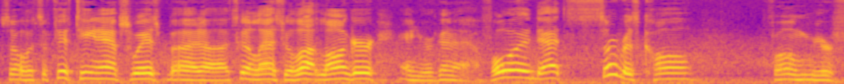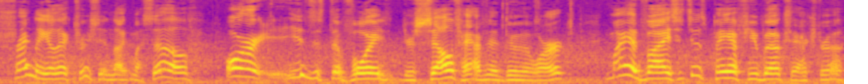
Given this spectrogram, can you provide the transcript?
So it's a 15 amp switch, but uh, it's going to last you a lot longer and you're going to avoid that service call from your friendly electrician like myself, or you just avoid yourself having to do the work. My advice is just pay a few bucks extra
